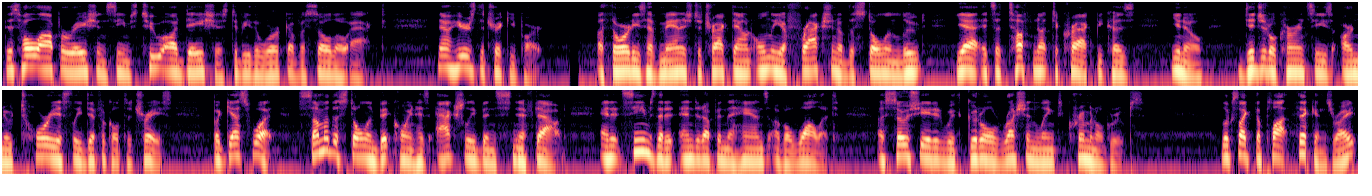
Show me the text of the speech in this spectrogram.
this whole operation seems too audacious to be the work of a solo act. Now, here's the tricky part. Authorities have managed to track down only a fraction of the stolen loot. Yeah, it's a tough nut to crack because, you know, digital currencies are notoriously difficult to trace. But guess what? Some of the stolen Bitcoin has actually been sniffed out, and it seems that it ended up in the hands of a wallet associated with good old Russian linked criminal groups. Looks like the plot thickens, right?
